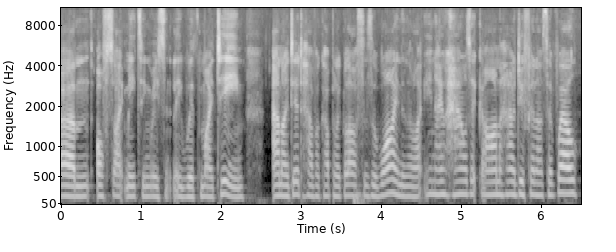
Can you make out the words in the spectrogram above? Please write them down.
um, off-site meeting recently with my team, and I did have a couple of glasses of wine, and they're like, you know, how's it gone? How do you feel? I said, well,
